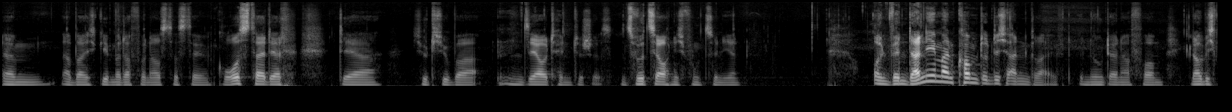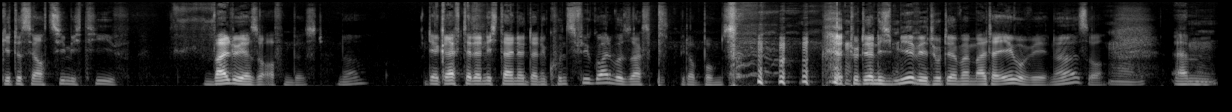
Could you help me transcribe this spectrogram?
Ähm, aber ich gehe mal davon aus, dass der Großteil der, der YouTuber sehr authentisch ist. Sonst wird es ja auch nicht funktionieren. Und wenn dann jemand kommt und dich angreift, in irgendeiner Form, glaube ich, geht das ja auch ziemlich tief. Weil du ja so offen bist. Ne? Der greift ja dann nicht deine, deine Kunstfigur an, wo du sagst, pff, wieder Bums. tut ja nicht mir weh, tut ja meinem alter Ego weh, ne? So. Mhm. Ähm, mhm.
